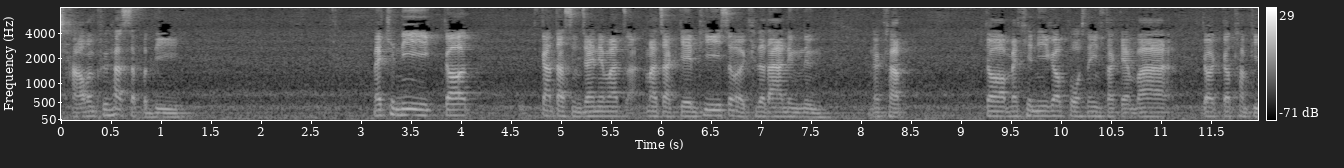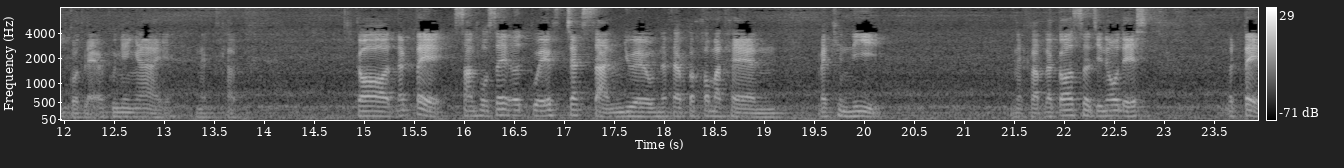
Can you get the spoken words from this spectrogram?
เช้าวันพฤหัสบดีแมคเคนนี่ก็การตัดสินใจเนี่ยมาจากมาจากเกมที่เสมอแคนาดาหนึ่งหนึ่งนะครับ ก็แมคเคนนี่ก็โพสต์ในอินสตาแกรมว่าก็ก็ทำผิดกฎแล้วพูดง่าย ๆ นะครับกก็นักเตะซานโฮเซเอิร์ธเควกส์แจ็คสันยูเอลนะครับ ก็เข้ามาแทนแมคเคนนี่ นะครับแล้วก็เซอร์จิโนเดสต์นักเตะ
